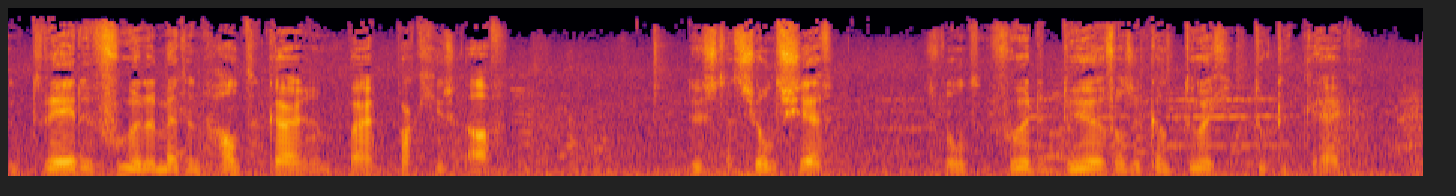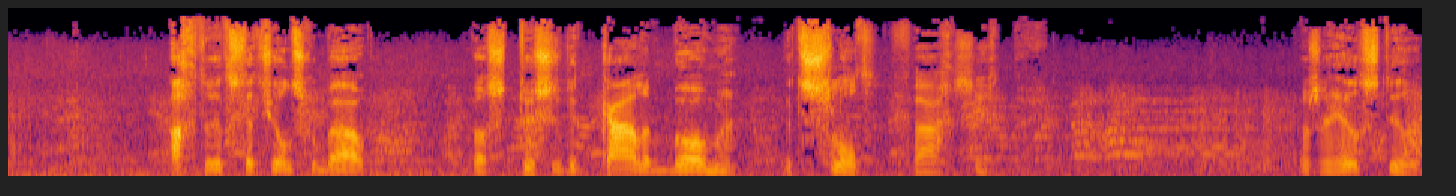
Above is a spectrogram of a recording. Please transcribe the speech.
Een tweede voerde met een handkar een paar pakjes af. De stationschef stond voor de deur van zijn kantoortje toe te kijken. Achter het stationsgebouw was tussen de kale bomen het slot vaag zichtbaar. Het was er heel stil,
